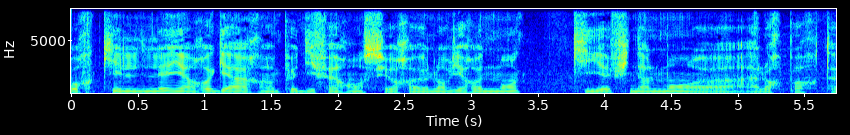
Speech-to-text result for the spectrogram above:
pour qu'il ait un regard un peu différent sur euh, l'environnement qui est finalement euh, à leur porte.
